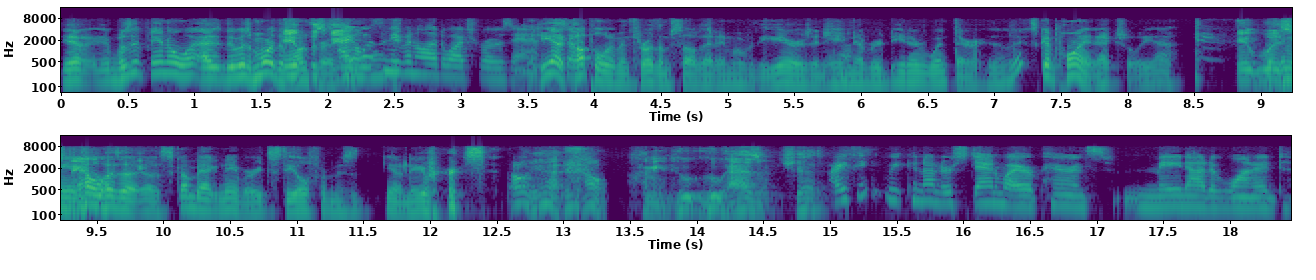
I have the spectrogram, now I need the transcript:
yeah. Was it Vanna White? There was more than It one was person. I Vanna wasn't White. even allowed to watch Roseanne. He had a so- couple women throw themselves at him over the years, and he Yeah. never he never went there. That's a good point, actually. Yeah, It But, was. I mean, Vanna- Al was a, a scumbag neighbor. He'd steal from his you know neighbors. oh yeah. No. I mean, who who hasn't? Shit. I think we can understand why our parents may not have wanted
